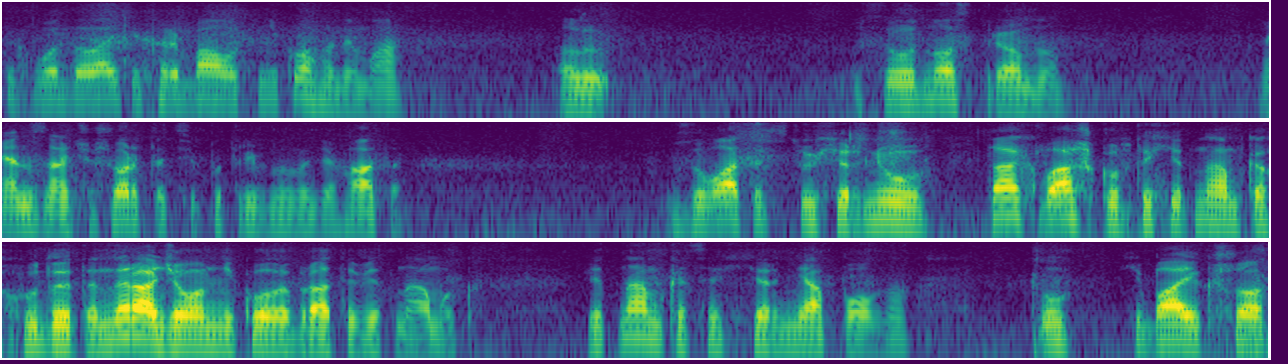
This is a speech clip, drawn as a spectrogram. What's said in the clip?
тих от далеких рибалок, нікого нема. Але все одно стрьомно. Я не знаю, чи шорти ці потрібно надягати. Взувати цю херню. Так важко в тих в'єтнамках ходити. Не раджу вам ніколи брати в'єтнамок. В'єтнамка це херня повна. Ну, хіба якщо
